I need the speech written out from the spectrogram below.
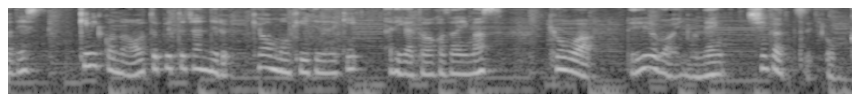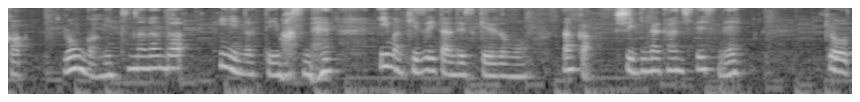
こです。きみこのアウトプットチャンネル今日も聞いていただきありがとうございます。今日は令和4年4月4日4が3つ並んだ日になっていますね。今気づいたんですけれどもなんか不思議な感じですね。今日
